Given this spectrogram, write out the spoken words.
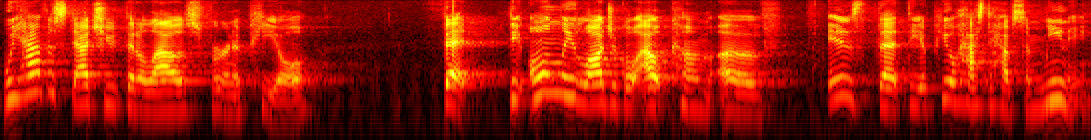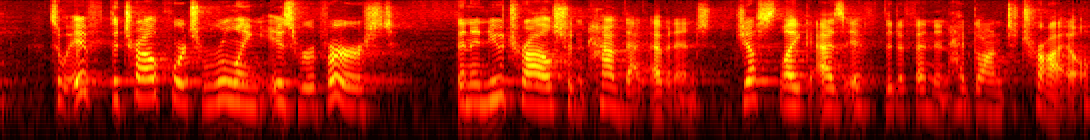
we have a statute that allows for an appeal that the only logical outcome of is that the appeal has to have some meaning. So if the trial court's ruling is reversed, then a new trial shouldn't have that evidence, just like as if the defendant had gone to trial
